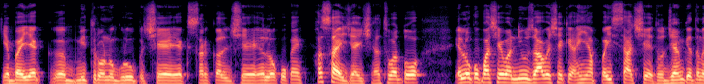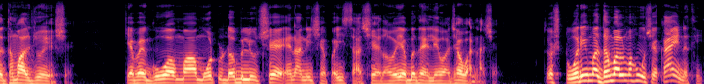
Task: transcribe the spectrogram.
કે ભાઈ એક મિત્રોનું ગ્રુપ છે, એક સર્કલ છે, એ લોકો કંઈક ફસાઈ જાય છે અથવા તો એ લોકો પાસે એવા ન્યૂઝ આવે છે કે અહીંયા પૈસા છે, તો જેમ કે તમે ધમાલ જોઈએ છે કે ભાઈ ગોવામાં મોટું ડબલ્યુ છે, એના નીચે પૈસા છે, તો હવે એ બધા લેવા જવાના છે. તો સ્ટોરીમાં ધમાલમાં શું છે? કાંઈ નથી.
